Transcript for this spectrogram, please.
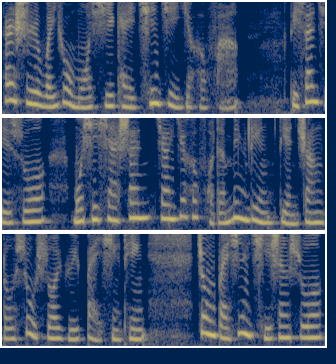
但是唯有摩西可以亲近耶和华。第三节说：“摩西下山，将耶和华的命令典章都述说于百姓听，众百姓齐声说：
